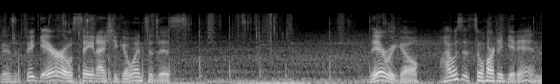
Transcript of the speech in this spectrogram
There's a big arrow saying I should go into this. There we go. Why was it so hard to get in?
